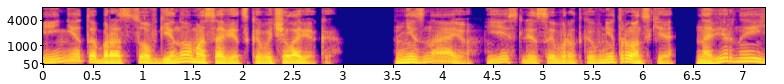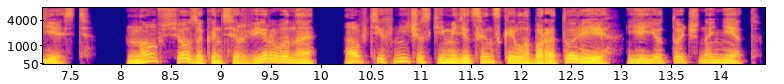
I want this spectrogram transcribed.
и нет образцов генома советского человека. Не знаю, есть ли сыворотка в Нейтронске, наверное, есть. Но все законсервировано, а в технической медицинской лаборатории ее точно нет.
